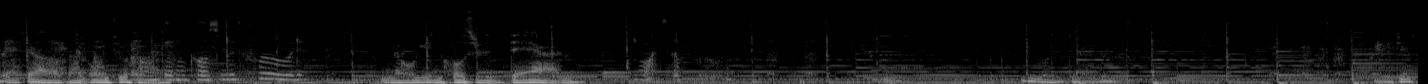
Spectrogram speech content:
Good job, not going too high. I'm getting closer to the food. No, we're getting closer to dad. He wants the food. You love dad. You just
